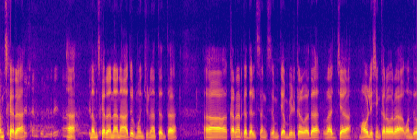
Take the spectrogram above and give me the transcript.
ನಮಸ್ಕಾರ. ಹಾಂ ನಮಸ್ಕಾರ. ನಾನು ಆದೂರು ಮಂಜುನಾಥ್ ಅಂತ. ಕರ್ನಾಟಕ ದಲಿತ ಸಂಘ ಸಮಿತಿ ಅಂಬೇಡ್ಕರ್ವಾದ ರಾಜ್ಯ ಮಾವಳಿ ಶಂಕರ್ ಅವರ ಒಂದು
